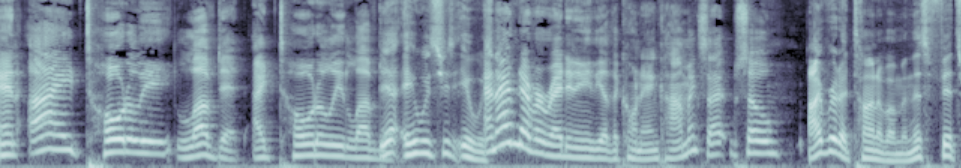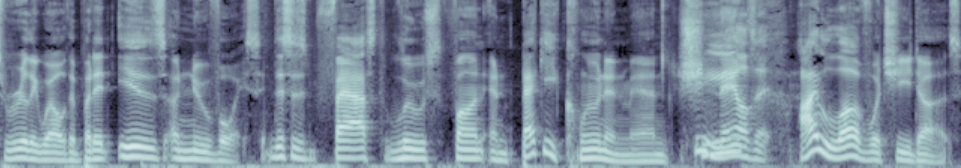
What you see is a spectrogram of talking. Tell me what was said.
And I totally loved it. I totally loved it. Yeah, it was just it was. And I've never read any of the other Conan comics, I, so I've read a ton of them, and this fits really well with it. But it is a new voice. This is fast, loose, fun, and Becky Cloonan, man, She nails it. I love what she does,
